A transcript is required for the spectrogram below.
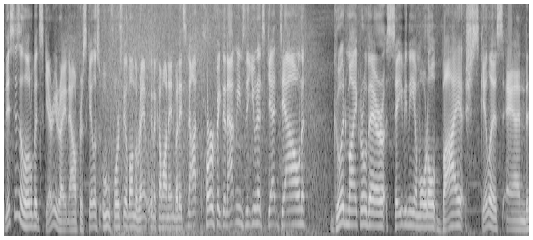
this is a little bit scary right now for Skillous. Ooh, force field on the ramp going to come on in, but it's not perfect, and that means the units get down. Good micro there, saving the immortal by Skillus, and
